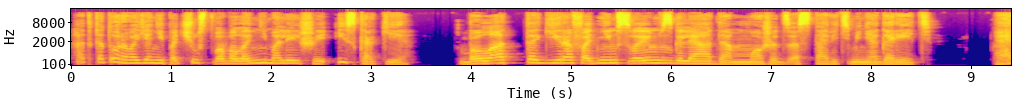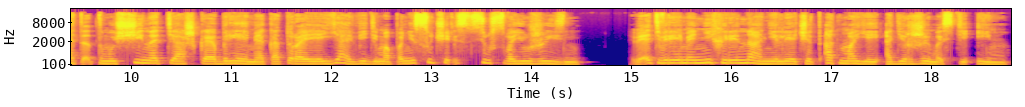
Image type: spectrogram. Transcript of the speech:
от которого я не почувствовала ни малейшей искорки, Булат Тагиров одним своим взглядом может заставить меня гореть. Этот мужчина – тяжкое бремя, которое я, видимо, понесу через всю свою жизнь. Ведь время ни хрена не лечит от моей одержимости им.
